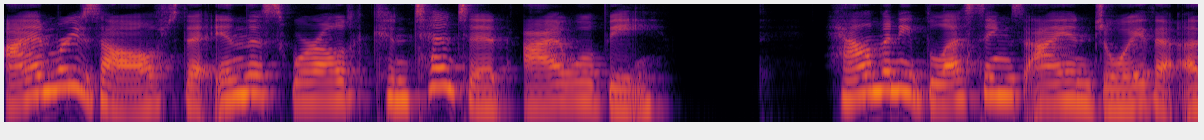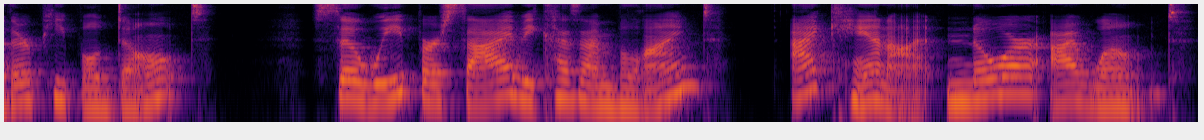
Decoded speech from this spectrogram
I am resolved that in this world contented I will be. How many blessings I enjoy that other people don't. So weep or sigh because I'm blind? I cannot, nor I won't.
